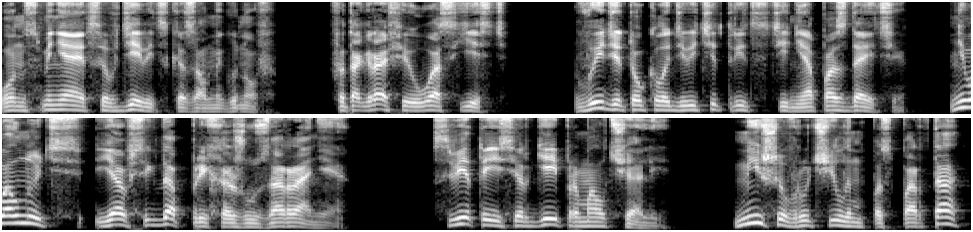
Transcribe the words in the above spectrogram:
«Он сменяется в девять», — сказал Мигунов. «Фотографии у вас есть. Выйдет около девяти тридцати, не опоздайте. Не волнуйтесь, я всегда прихожу заранее». Света и Сергей промолчали. Миша вручил им паспорта,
